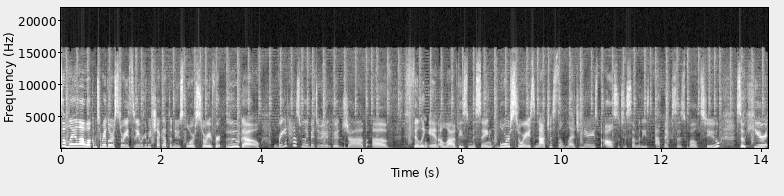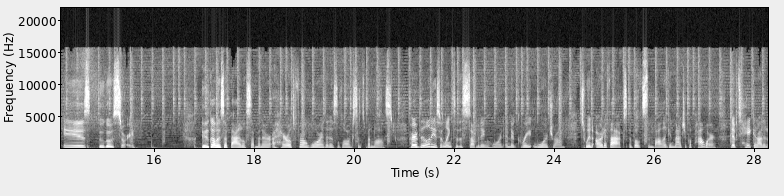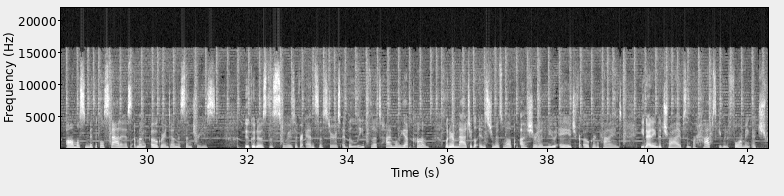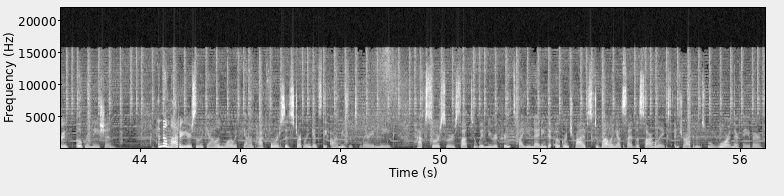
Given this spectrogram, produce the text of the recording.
guys, I'm Leila. Welcome to Raid Lore Stories. Today we're going to be checking out the new lore story for Uugo. Raid has really been doing a good job of filling in a lot of these missing lore stories, not just the legendaries, but also to some of these epics as well too. So here is Uugo's story. Uugo is a battle summoner, a herald for a war that has long since been lost. Her abilities are linked to the Summoning Horn and the Great War Drum, twin artifacts of both symbolic and magical power that have taken on an almost mythical status among Ogryn down the centuries. Uugo knows the stories of her ancestors and believes that a time will yet come when her magical instruments will help usher in a new age for Ogryn kind, uniting the tribes and perhaps even forming a true Ogryn nation. In the latter years of the Gaellen War, with Gaellen Pact forces struggling against the armies of the Telerian League, Pact sorcerers sought to win new recruits by uniting the Ogryn tribes dwelling outside the Sar Lakes and driving them to a war in their favor.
